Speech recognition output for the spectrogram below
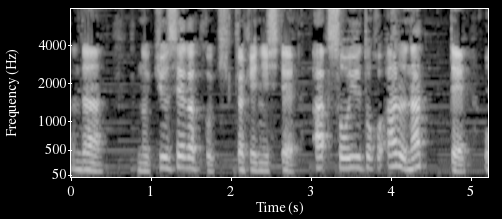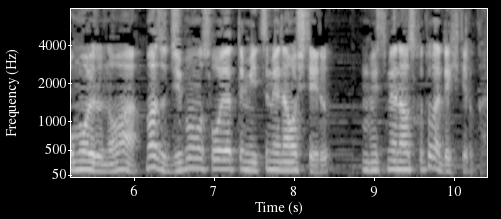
だ、その旧生学をきっかけにして、あ、そういうとこあるなって思えるのは、まず自分をそうやって見つめ直している。見つめ直すことができているから。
